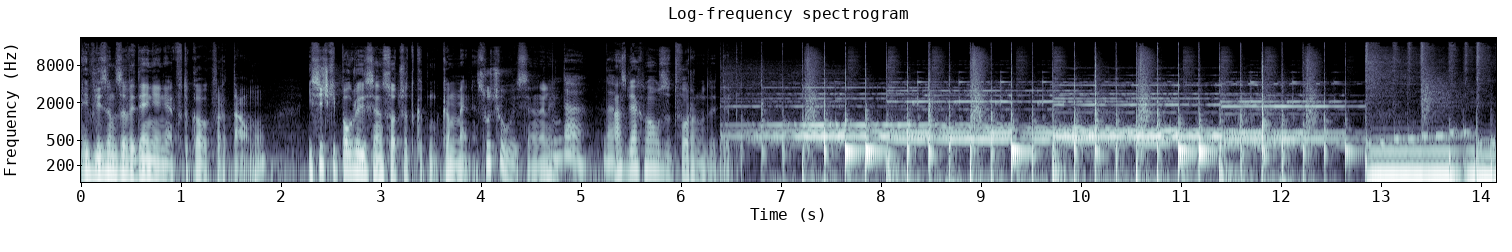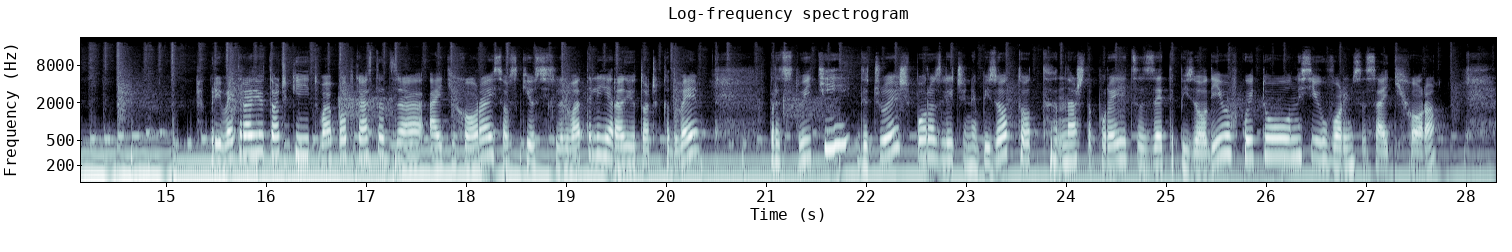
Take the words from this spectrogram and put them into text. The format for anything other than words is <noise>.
и влизам в заведение, някакво такова квартално, и всички погледи се насочват към, към мене. Случвало ви се, нали? Да, да. Аз бях много затворено дете. Привет, Радиоточки! Това е подкастът за IT хора и soft skills изследователи Радиоточка 2. Предстои ти да чуеш по-различен епизод от нашата поредица Z епизоди, в които не си говорим с IT хора.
